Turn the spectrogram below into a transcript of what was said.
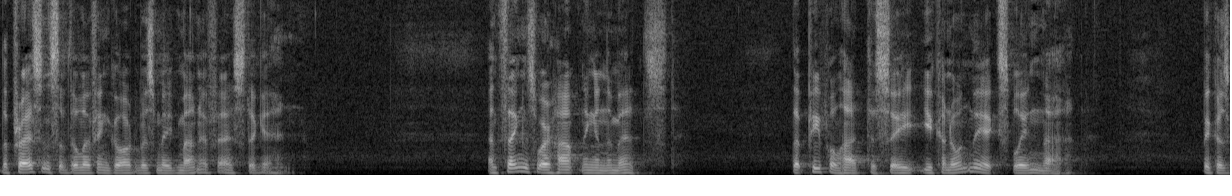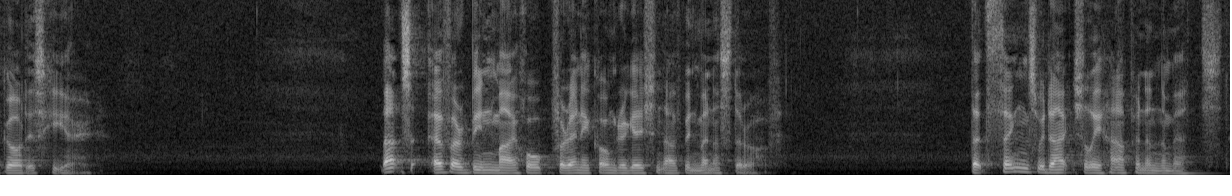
the presence of the living God was made manifest again. And things were happening in the midst that people had to say, you can only explain that because God is here. That's ever been my hope for any congregation I've been minister of. That things would actually happen in the midst.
